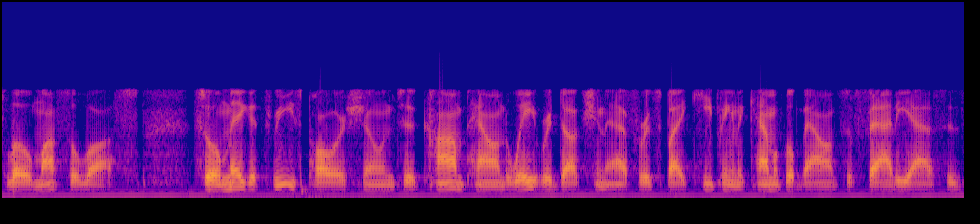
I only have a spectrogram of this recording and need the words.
slow muscle loss. So omega 3s, Paul, are shown to compound weight reduction efforts by keeping the chemical balance of fatty acids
